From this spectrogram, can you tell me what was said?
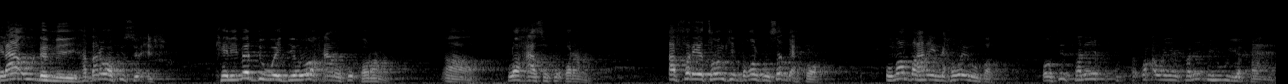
Ilaa uu dhameeyey haddana waa ku soo cesho. Kelimaduu weydiiyo looxaanuu ku qorana. Looxaasuu ku qorana afar iyo tobankii boqolkuu saddex goor uma baahnayn naxwo inuu barto oo si saliiq waxa weeyaan saliiqihii u yaqaana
